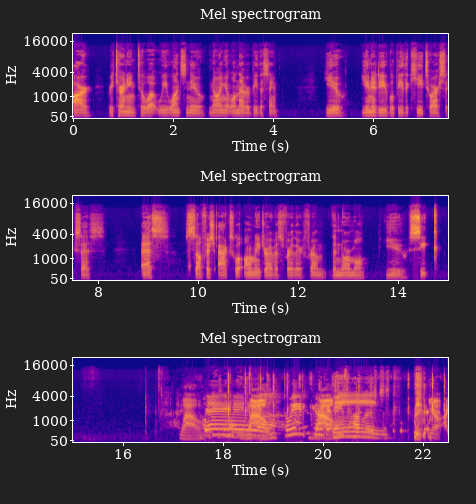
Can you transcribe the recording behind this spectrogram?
R, returning to what we once knew, knowing it will never be the same. U, unity will be the key to our success. S, selfish acts will only drive us further from the normal you seek. Wow. Dang. Wow. Can we, can Wow. we get these published? Yo, I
